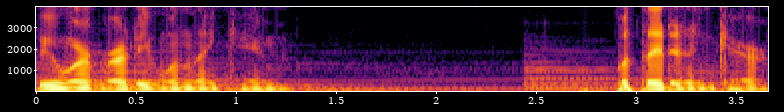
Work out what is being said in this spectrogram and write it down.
We weren't ready when they came. But they didn't care.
